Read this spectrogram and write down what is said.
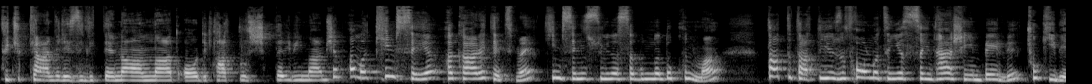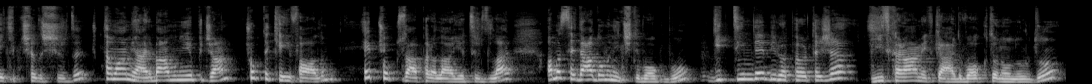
küçük kendi rezilliklerini anlat, oradaki tatlışlıkları bilmem bir şey. Ama kimseye hakaret etme, kimsenin suyuna sabununa dokunma. Tatlı tatlı yüzü, formatın, yazı sayın her şeyin belli. Çok iyi bir ekip çalışırdı. Tamam yani ben bunu yapacağım. Çok da keyif aldım. Hep çok güzel paralar yatırdılar. Ama Seda Doman içti Vogue bu. Gittiğimde bir röportaja Yiğit Karamet geldi Vogue'dan olurdu.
